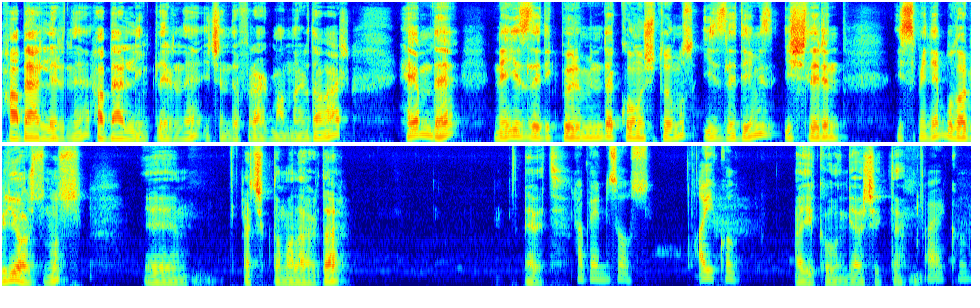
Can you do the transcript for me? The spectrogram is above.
haberlerini, haber linklerini, içinde fragmanları da var. Hem de ne izledik bölümünde konuştuğumuz, izlediğimiz işlerin ismini bulabiliyorsunuz. Ee, açıklamalarda. Evet, Haberiniz olsun. Ayık olun. ayık olun gerçekten. Ayık olun.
